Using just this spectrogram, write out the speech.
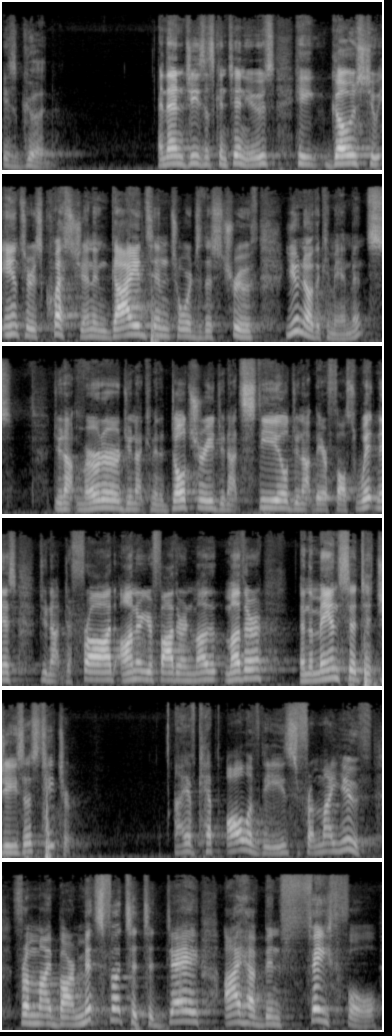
is good. And then Jesus continues. He goes to answer his question and guides him towards this truth. You know the commandments do not murder, do not commit adultery, do not steal, do not bear false witness, do not defraud, honor your father and mother. And the man said to Jesus, Teacher, I have kept all of these from my youth. From my bar mitzvah to today, I have been faithful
